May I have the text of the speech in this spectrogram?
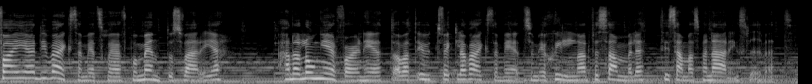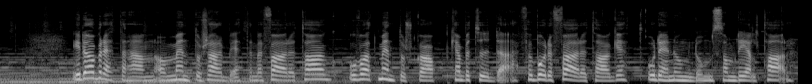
Fayad är verksamhetschef på Mento Sverige. Han har lång erfarenhet av att utveckla verksamhet som gör skillnad för samhället tillsammans med näringslivet. Idag berättar han om mentors arbete med företag och vad ett mentorskap kan betyda för både företaget och den ungdom som deltar.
